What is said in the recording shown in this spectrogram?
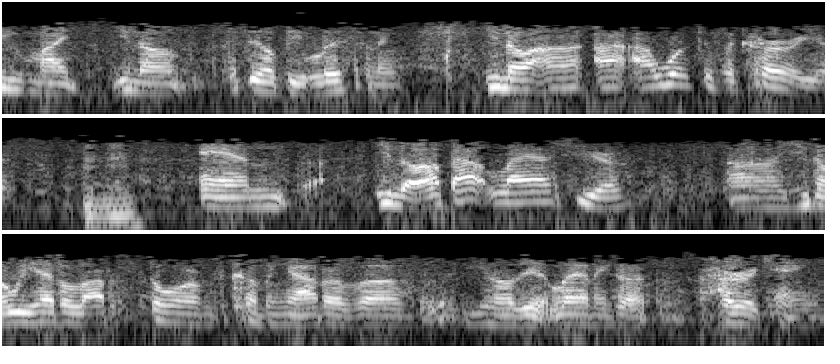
you might, you know, still be listening. You know, I, I, I work as a courier, and you know, about last year, uh, you know, we had a lot of storms coming out of, uh, you know, the Atlantic uh, hurricane.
